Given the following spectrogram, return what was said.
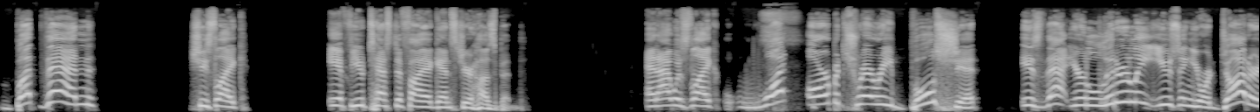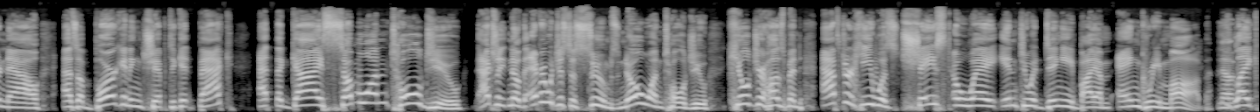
But then she's like, "If you testify against your husband," and I was like, "What arbitrary bullshit?" Is that you're literally using your daughter now as a bargaining chip to get back at the guy someone told you, actually, no, everyone just assumes no one told you, killed your husband after he was chased away into a dinghy by an angry mob. No. Like,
